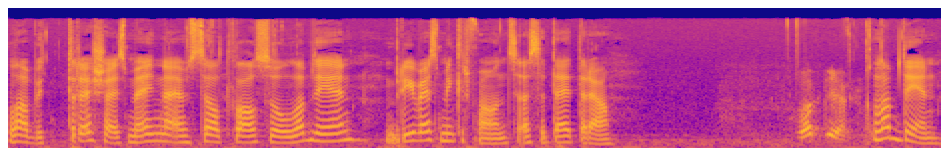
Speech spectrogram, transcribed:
Labi, trešais mēģinājums celt klausulu. Labdien! Brīvais mikrofons, esat ēterā. Labdien! Labdien!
